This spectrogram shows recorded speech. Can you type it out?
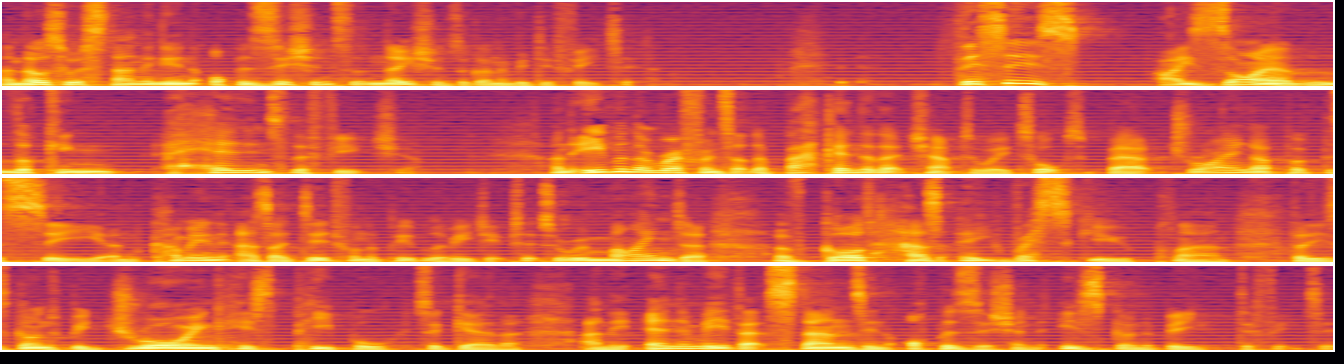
And those who are standing in opposition to the nations are going to be defeated. This is Isaiah looking ahead into the future. And even the reference at the back end of that chapter where he talks about drying up of the sea and coming as I did from the people of Egypt, it's a reminder of God has a rescue plan, that he's going to be drawing his people together, and the enemy that stands in opposition is going to be defeated.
